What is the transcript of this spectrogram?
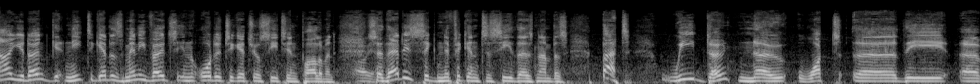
Now you don't get, need to get as many votes in order to get your seat in parliament. Oh, yeah. So that is significant to see those numbers. But we don't know what uh, the, uh,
